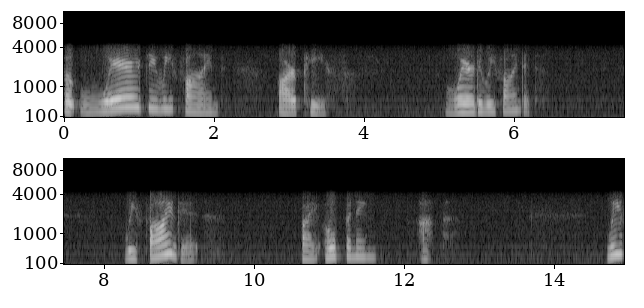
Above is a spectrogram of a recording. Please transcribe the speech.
But where do we find our peace? Where do we find it? We find it by opening up. We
